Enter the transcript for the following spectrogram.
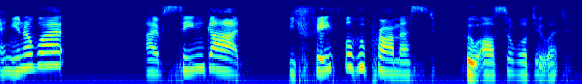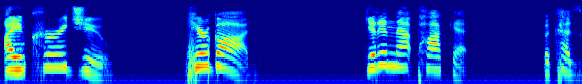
And you know what? I've seen God be faithful who promised, who also will do it. I encourage you, hear God. Get in that pocket. Because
